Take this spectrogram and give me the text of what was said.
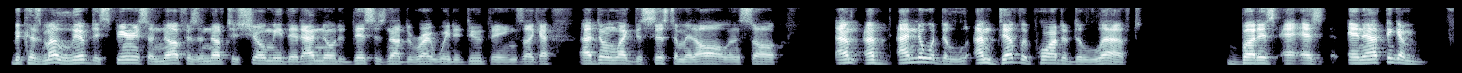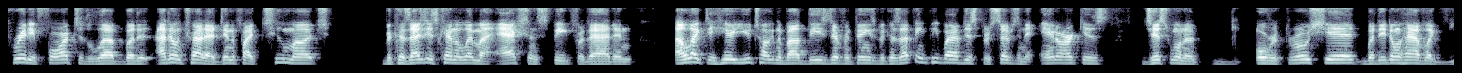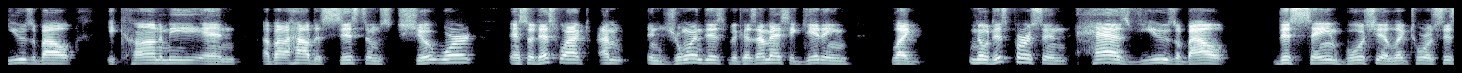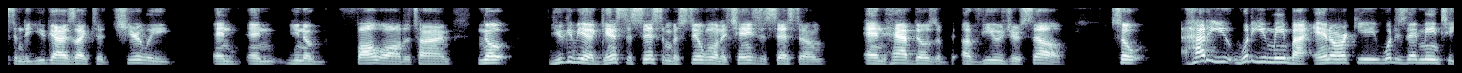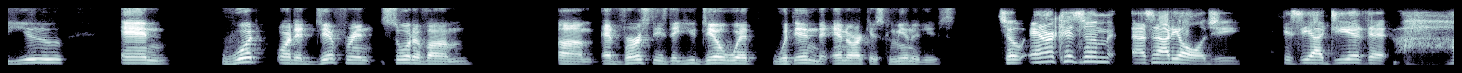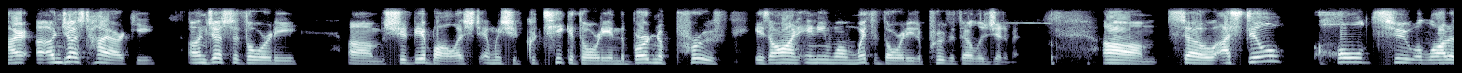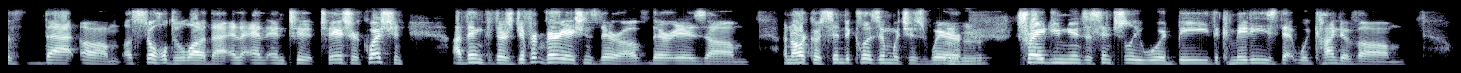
because my lived experience enough is enough to show me that I know that this is not the right way to do things. Like I, I don't like the system at all, and so I'm, I'm I know what the I'm definitely part of the left, but it's as and I think I'm pretty far to the left, but it, I don't try to identify too much because I just kind of let my actions speak for that. And I like to hear you talking about these different things because I think people have this perception that anarchists just want to overthrow shit, but they don't have like views about economy and about how the systems should work. And so that's why I'm enjoying this because I'm actually getting like, no, this person has views about this same bullshit electoral system that you guys like to cheerlead and and you know follow all the time. No, you can be against the system but still want to change the system and have those uh, views yourself. So how do you what do you mean by anarchy? What does that mean to you? And what are the different sort of um um adversities that you deal with within the anarchist communities? So anarchism as an ideology is the idea that hi- unjust hierarchy unjust authority um, should be abolished and we should critique authority and the burden of proof is on anyone with authority to prove that they're legitimate. Um, so i still hold to a lot of that. Um, I still hold to a lot of that. And and and to to answer your question, I think that there's different variations thereof. There is um, anarcho syndicalism, which is where mm-hmm. trade unions essentially would be the committees that would kind of um,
